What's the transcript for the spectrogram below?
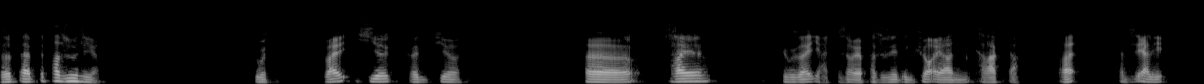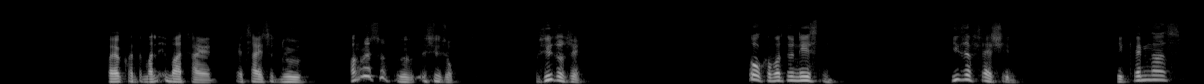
Das bleibt der persönliche. Gut, weil hier könnt ihr äh, teilen, beziehungsweise ja, das ist euer persönliches Ding für euren Charakter. Aber ganz ehrlich früher konnte man immer teilen. Jetzt heißt es: „Nö, Rangliste? Nö, ist nicht so. Interessiert uns nicht.“ So, kommen wir zum nächsten. Diese Fläschchen. Wir kennen das.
